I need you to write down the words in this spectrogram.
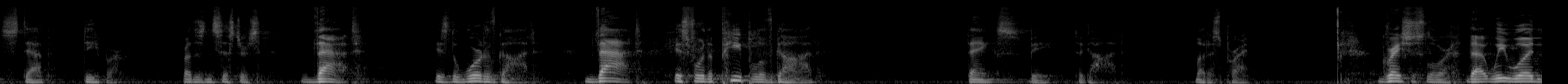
step deeper. Brothers and sisters, that is the Word of God. That is for the people of God. Thanks be to God. Let us pray. Gracious Lord, that we would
